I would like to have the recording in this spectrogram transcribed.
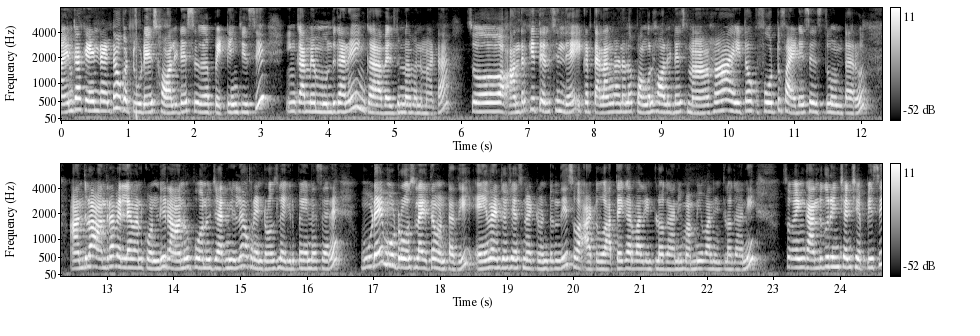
నైన్కాకి ఏంటంటే ఒక టూ డేస్ హాలిడేస్ పెట్టించేసి ఇంకా మేము ముందుగానే ఇంకా వెళ్తున్నాం అనమాట సో అందరికీ తెలిసిందే ఇక్కడ తెలంగాణలో పొంగల్ హాలిడేస్ మహా అయితే ఒక ఫోర్ టు ఫైవ్ డేస్ ఇస్తూ ఉంటారు. అందులో ఆంధ్ర వెళ్ళామనుకోండి రాను పోను జర్నీలో ఒక రెండు రోజులు ఎగిరిపోయినా సరే మూడే మూడు రోజులు అయితే ఉంటుంది. ఏం ఎంజాయ్ చేసినట్టు ఉంటుంది. సో అటు అత్తయ్య గారు వాళ్ళ ఇంట్లో కానీ మమ్మీ వాళ్ళ ఇంట్లో కానీ సో ఇంకా అందు గురించి అని చెప్పేసి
